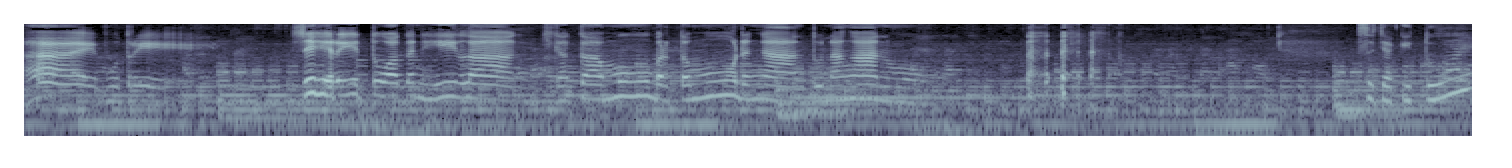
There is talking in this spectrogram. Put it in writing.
Hai putri, sihir itu akan hilang jika kamu bertemu dengan tunanganmu. Sejak itu,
